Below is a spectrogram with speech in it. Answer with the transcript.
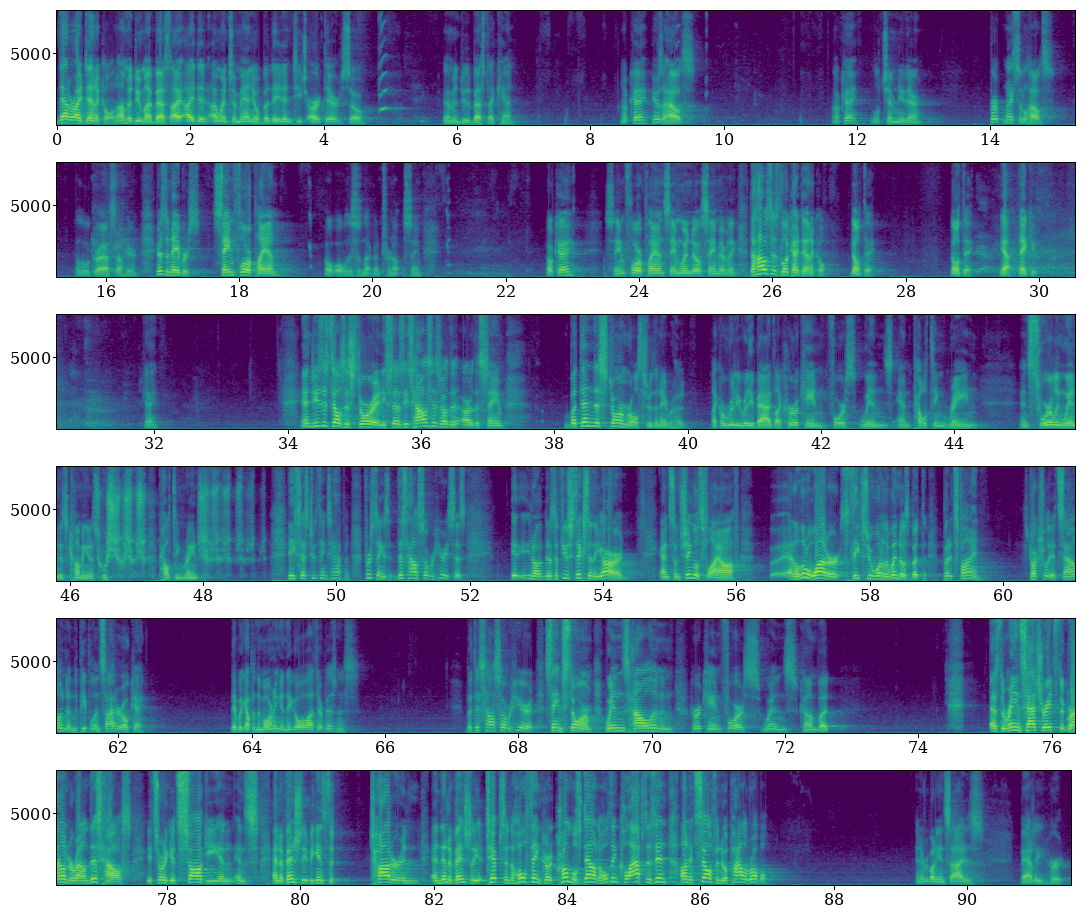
that are identical, and I'm going to do my best. I, I did I went to Emmanuel, but they didn't teach art there, so I'm going to do the best I can. Okay, here's a house. Okay, little chimney there. Perp, Nice little house. A little grass out here. Here's the neighbors. Same floor plan. Oh, oh this is not going to turn out the same. Okay? Same floor plan, same window, same everything. The houses look identical, don't they? Don't they? Yeah, thank you. Okay. And Jesus tells his story, and he says these houses are the, are the same, but then this storm rolls through the neighborhood, like a really, really bad, like hurricane force winds and pelting rain and swirling wind is coming and it's whoosh, whoosh, whoosh, pelting rain. He says two things happen. First thing is this house over here, he says, it, you know, there's a few sticks in the yard and some shingles fly off and a little water seeps through one of the windows, but, but it's fine. Structurally, it's sound and the people inside are okay. They wake up in the morning and they go about their business. But this house over here, same storm, winds howling and hurricane force winds come, but as the rain saturates the ground around this house, it sort of gets soggy and, and, and eventually begins to totter and, and then eventually it tips and the whole thing kind of crumbles down. The whole thing collapses in on itself into a pile of rubble. And everybody inside is badly hurt.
